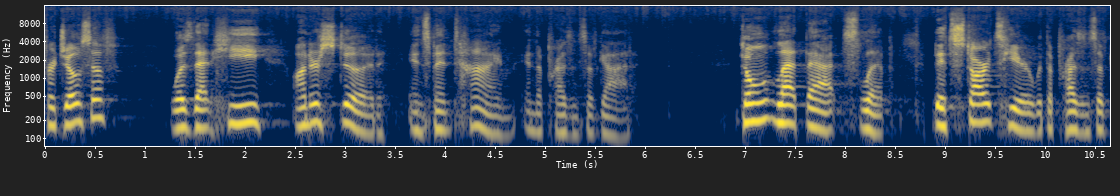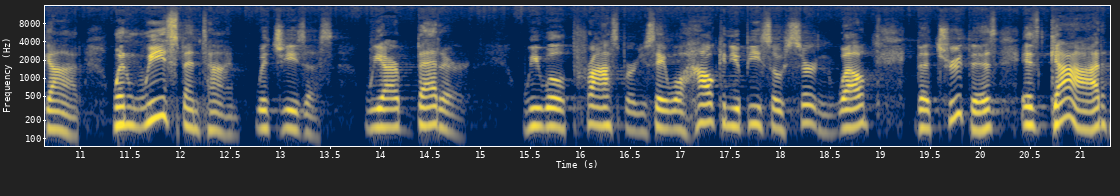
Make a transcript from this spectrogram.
for Joseph was that he understood and spent time in the presence of God. Don't let that slip. It starts here with the presence of God. When we spend time with Jesus, we are better. We will prosper. You say, well, how can you be so certain? Well, the truth is, is God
